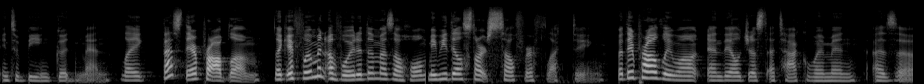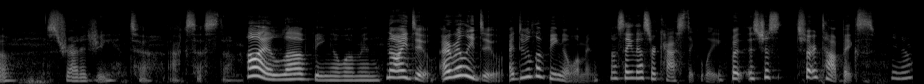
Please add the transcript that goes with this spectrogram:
into being good men? Like that's their problem. Like if women avoided them as a whole, maybe they'll start self-reflecting. But they probably won't and they'll just attack women as a strategy to access them. Oh, I love being a woman. No, I do. I really do. I do love being a woman. I'm not saying that sarcastically, but it's just certain topics, you know?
